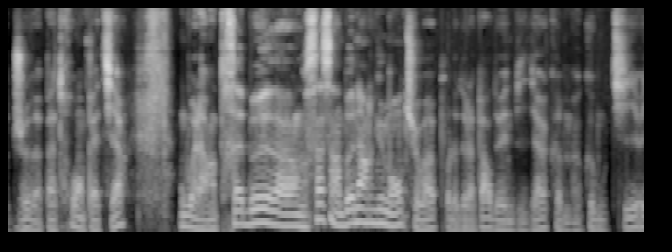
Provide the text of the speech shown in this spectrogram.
votre jeu va pas trop en pâtir. Donc voilà, un très bon, ça c'est un bon argument, tu vois, pour le, de la part de Nvidia comme comme outil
